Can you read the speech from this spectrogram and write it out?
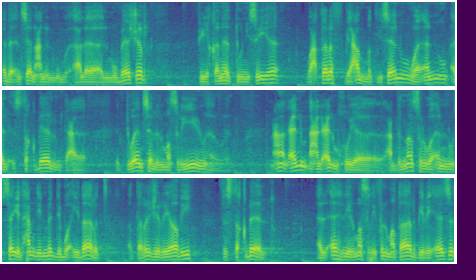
هذا إنسان عن الم... على المباشر في قناة تونسية واعترف بعظمة لسانه وأنه الاستقبال متاع التوانسة للمصريين وه- مع العلم مع العلم خويا عبد الناصر وأنه السيد حمدي المدب وإدارة الترجي الرياضي في استقبال الأهلي المصري في المطار برئاسة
